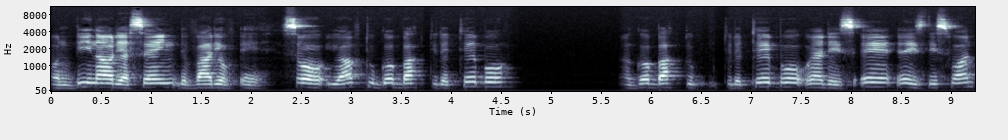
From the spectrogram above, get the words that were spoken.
On b now they are saying the value of a. So you have to go back to the table go back to, to the table where there is a a is this one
